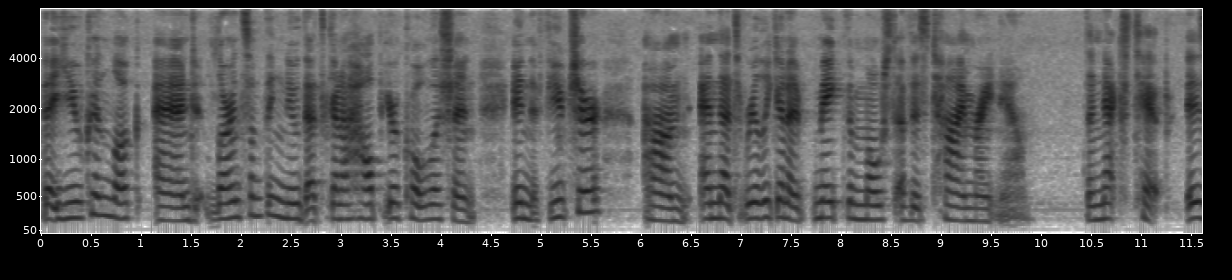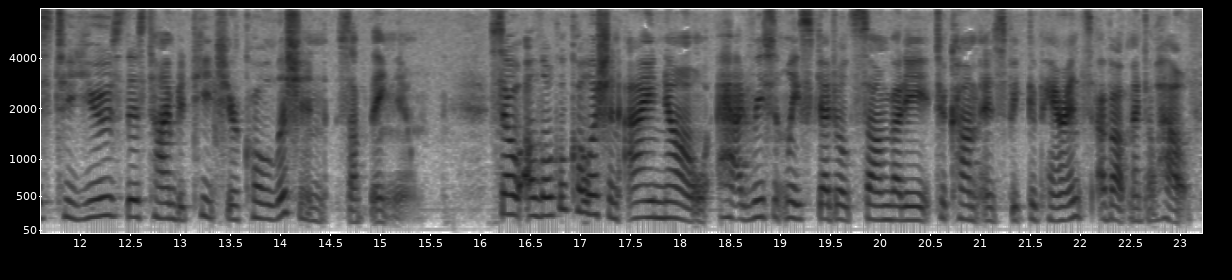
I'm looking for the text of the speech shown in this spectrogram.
that you can look and learn something new that's going to help your coalition in the future um, and that's really going to make the most of this time right now. The next tip is to use this time to teach your coalition something new. So, a local coalition I know had recently scheduled somebody to come and speak to parents about mental health.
